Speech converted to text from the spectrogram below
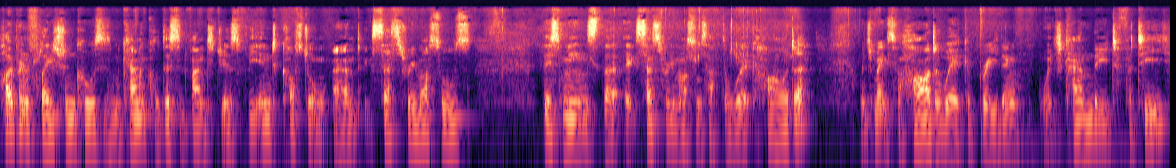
Hyperinflation causes mechanical disadvantages for the intercostal and accessory muscles. This means that accessory muscles have to work harder, which makes for harder work of breathing, which can lead to fatigue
